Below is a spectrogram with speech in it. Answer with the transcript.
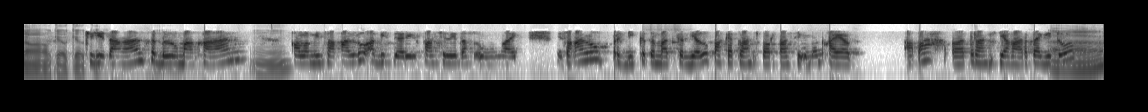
Oh, Oke oke oke. Cuci tangan sebelum makan. Hmm. Kalau misalkan lu abis dari fasilitas umum, like misalkan lu pergi ke tempat kerja lu pakai transportasi umum kayak apa eh, Transjakarta gitu. Ah.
